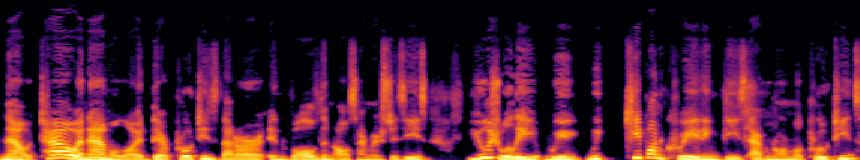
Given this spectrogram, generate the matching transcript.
Now, tau and amyloid, they're proteins that are involved in Alzheimer's disease. Usually, we, we keep on creating these abnormal proteins,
